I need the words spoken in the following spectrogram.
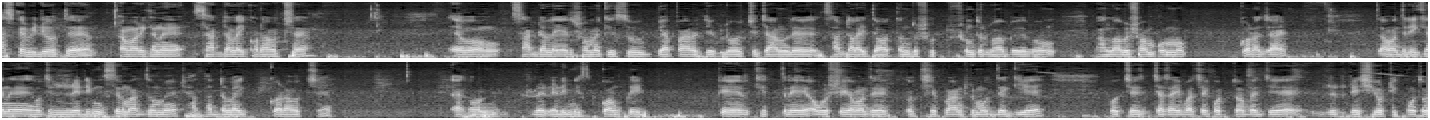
আজকের ভিডিওতে আমার এখানে ছাদ ঢালাই করা হচ্ছে। এবং ছাদ ঢালাইয়ের সময় কিছু ব্যাপার যেগুলো হচ্ছে জানলে ছাদ ঢালাইতে অত্যন্ত সুন্দরভাবে এবং ভালোভাবে সম্পন্ন করা যায়। তো আমাদের এখানে হচ্ছে রেডিমিক্সের মাধ্যমে ছাদ ঢালাই করা হচ্ছে। এখন রেডিমিক্স কংক্রিটের ক্ষেত্রে অবশ্যই আমাদের হচ্ছে প্লান্টের মধ্যে গিয়ে হচ্ছে যাচাই বাছাই করতে হবে যে রেশিও ঠিকমতো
